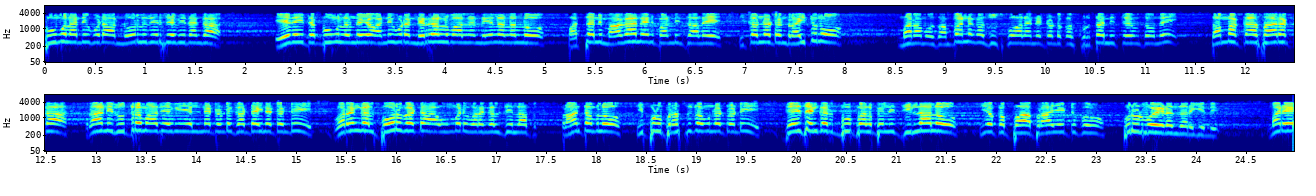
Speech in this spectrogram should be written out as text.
భూములన్నీ కూడా నోర్లు తెరిచే విధంగా ఏదైతే భూములు ఉన్నాయో అన్ని కూడా నిర్రలు వాళ్ళ నీళ్ళలలో పచ్చని మాగానేని పండించాలి. ఇక్కడ ఉన్నటువంటి రైతును మనము సంపన్నంగా చూసుకోవాలనేటువంటి ఒక కృత నిశ్చయంతో ఉంది సమ్మక్క సారక్క రాణి రుద్రమాదేవి వెళ్ళినటువంటి గడ్డ అయినటువంటి వరంగల్ పోరుగడ్డ ఉమ్మడి వరంగల్ జిల్లా ప్రాంతంలో ఇప్పుడు ప్రస్తుతం ఉన్నటువంటి జయశంకర్ భూపాలపల్లి జిల్లాలో ఈ యొక్క పా- ప్రాజెక్టుకు పురుడు పోయడం జరిగింది. మరి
